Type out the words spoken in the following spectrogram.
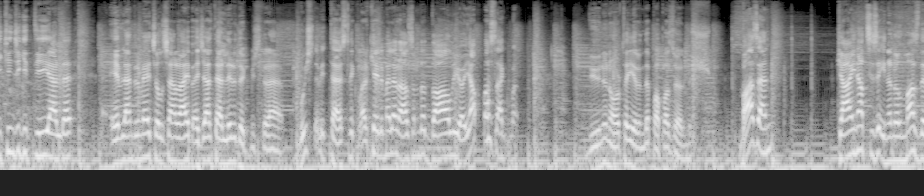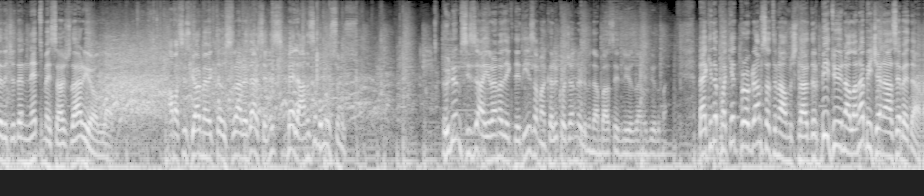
ikinci gittiği yerde evlendirmeye çalışan rahip ecel terleri dökmüştür ha. Bu işte bir terslik var. Kelimeler ağzımda dağılıyor. Yapmasak mı? Düğünün orta yerinde papaz ölmüş. Bazen kainat size inanılmaz derecede net mesajlar yollar. Ama siz görmemekte ısrar ederseniz belanızı bulursunuz. Ölüm sizi ayırana dek dediği zaman karı kocanın ölümünden bahsediliyor zannediyordum ben. Belki de paket program satın almışlardır. Bir düğün alana bir cenaze bedava.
